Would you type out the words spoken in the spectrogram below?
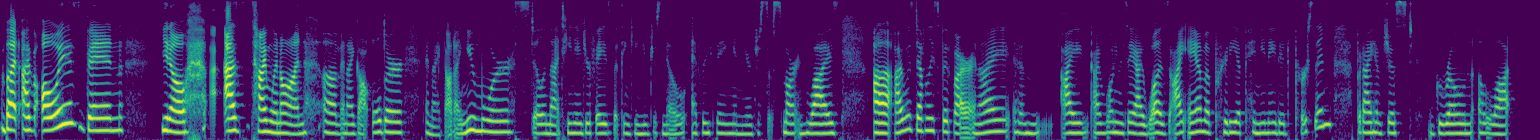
But I've always been you know, as time went on um, and I got older and I thought I knew more, still in that teenager phase, but thinking you just know everything and you're just so smart and wise, uh, I was definitely Spitfire. And I am, I, I won't even say I was, I am a pretty opinionated person, but I have just grown a lot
